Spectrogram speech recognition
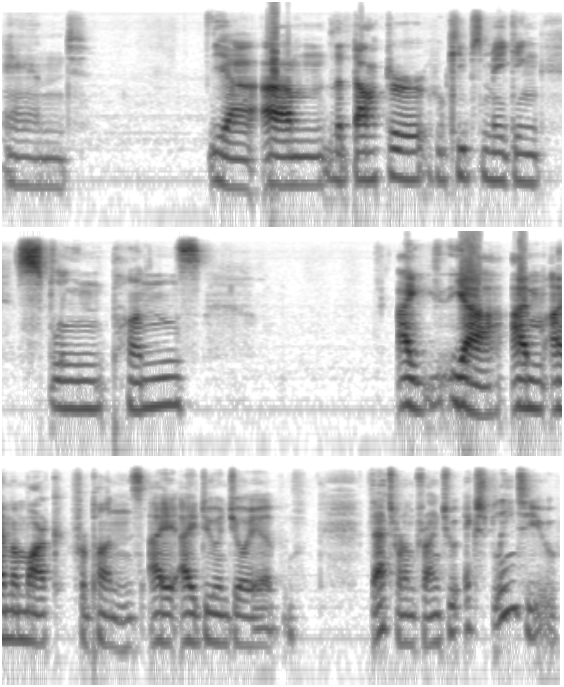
And yeah, um, the doctor who keeps making spleen puns. I yeah, I'm I'm a mark for puns. I I do enjoy it. That's what I'm trying to explain to you.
